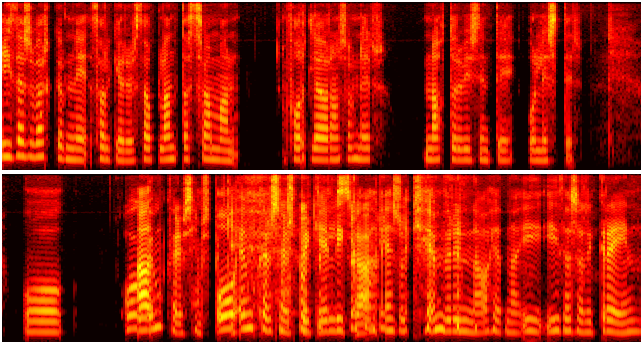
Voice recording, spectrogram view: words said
í þessu verkefni Þorgerur þá blandast saman fordlega rannsóknir, náttúruvísindi og listir. Og Og að- umhverfisheimsbyggi. líka eins og kemur inn á hérna, í, í þessari grein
